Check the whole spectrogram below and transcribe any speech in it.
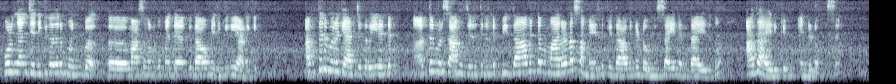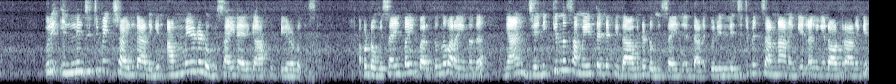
ഇപ്പോൾ ഞാൻ ജനിക്കുന്നതിന് മുൻപ് മാസങ്ങൾക്കും എന്റെ പിതാവ് മരിക്കുകയാണെങ്കിൽ അത്തരമൊരു കാറ്റഗറിയിൽ എന്റെ അത്തരമൊരു സാഹചര്യത്തിൽ എന്റെ പിതാവിന്റെ മരണസമയത്ത് പിതാവിന്റെ ഡൊമിസൈൽ എന്തായിരുന്നു? അതായിരിക്കും എന്റെ ഡൊമിസൈൽ ഒരു ഇല്ലെജിറ്റിമേറ്റ് ചൈൽഡ് ആണെങ്കിൽ അമ്മയുടെ ഡൊമിസൈലായിരിക്കും ആ കുട്ടിയുടെ ഡൊമിസൈൽ അപ്പോൾ ഡൊമിസൈൽ ബൈ ബർത്ത് എന്ന് പറയുന്നത് ഞാൻ ജനിക്കുന്ന സമയത്ത് എന്റെ പിതാവിന്റെ ഡൊമിസൈൽ എന്താണ്? ഇപ്പോൾ ഒരു ഇല്ലെജിറ്റിമേറ്റ് സൺ ആണെങ്കിൽ അല്ലെങ്കിൽ ഡോട്ടർ ആണെങ്കിൽ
